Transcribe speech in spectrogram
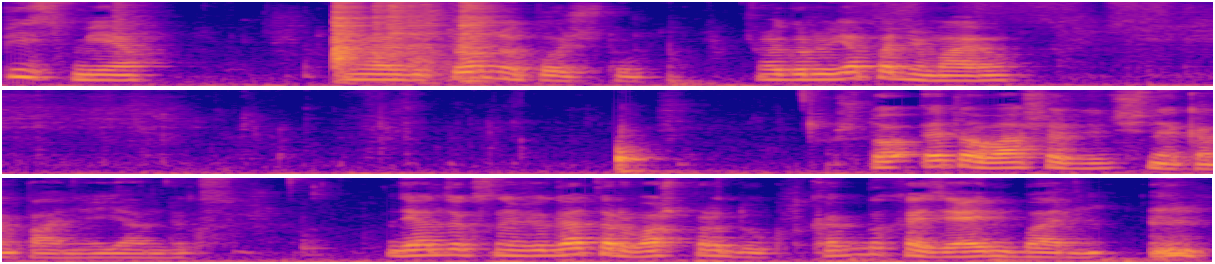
письме на электронную почту. Я говорю, я понимаю, что это ваша личная компания Яндекс. Яндекс Навигатор ваш продукт, как бы хозяин барин.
